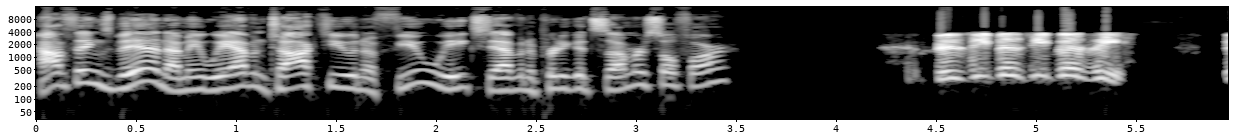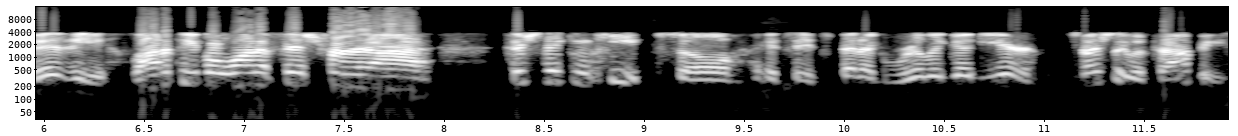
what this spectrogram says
how have things been? I mean, we haven't talked to you in a few weeks. You having a pretty good summer so far? Busy, busy, busy, busy. A lot of people want to fish for uh, fish they can keep. So it's it's been a really good year, especially with crappies.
